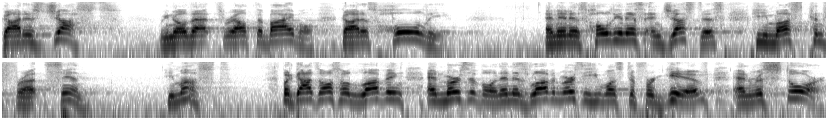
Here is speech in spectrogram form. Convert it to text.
God is just. We know that throughout the Bible. God is holy. And in his holiness and justice, he must confront sin. He must. But God's also loving and merciful. And in his love and mercy, he wants to forgive and restore.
